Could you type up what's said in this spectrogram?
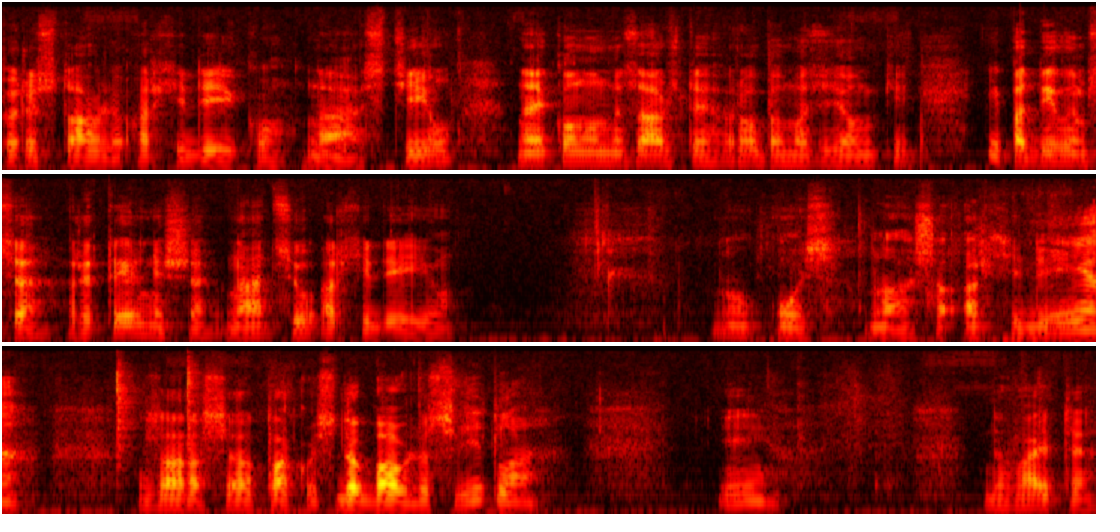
переставлю орхідейку на стіл, на якому ми завжди робимо зйомки, і подивимося ретельніше на цю орхідею. Ну, ось наша орхідея. Зараз я отак ось добавлю світла. І давайте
